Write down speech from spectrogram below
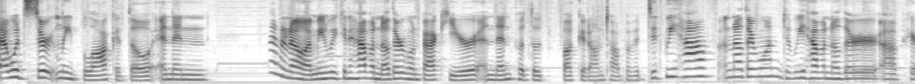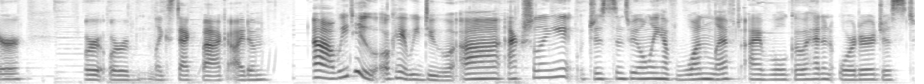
That would certainly block it though. And then, I don't know, I mean, we can have another one back here and then put the bucket on top of it. Did we have another one? Did we have another uh, pair or, or like stack back item? Ah, we do. Okay, we do. Uh, actually, just since we only have one left, I will go ahead and order just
